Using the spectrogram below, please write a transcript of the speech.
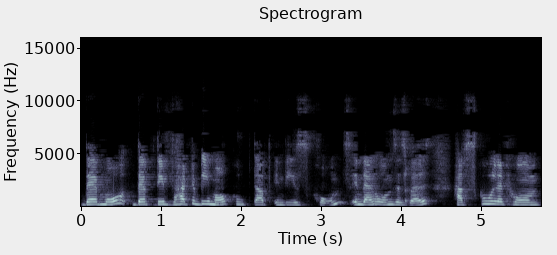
they're more they're, they've had to be more cooped up in these homes in their homes as well have school at home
